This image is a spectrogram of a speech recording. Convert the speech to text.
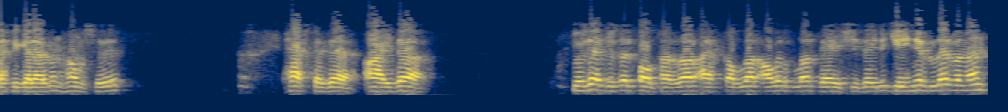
rəfiqələrimin hamısı həftədə, ayda gözəl-gözəl paltarlar, ayaqqabılar alırdılar, dəyişəcəkli, geyinirdilər və mən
